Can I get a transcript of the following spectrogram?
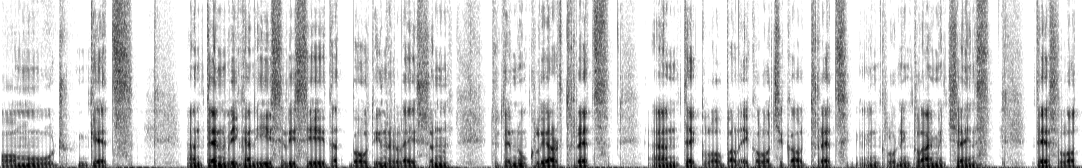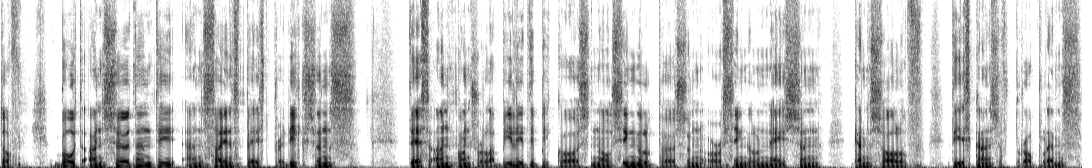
or mood, gets. And then we can easily see that both in relation to the nuclear threats and the global ecological threats, including climate change, there's a lot of both uncertainty and science based predictions there's uncontrollability because no single person or single nation can solve these kinds of problems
